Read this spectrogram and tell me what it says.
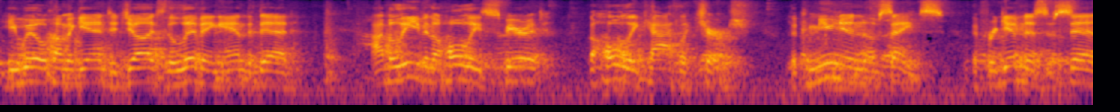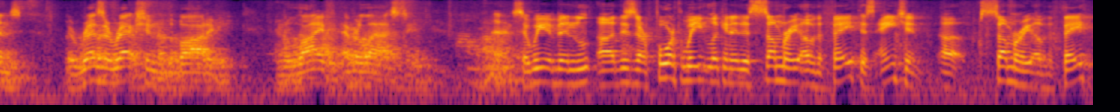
He will come again to judge the living and the dead. I believe in the Holy Spirit, the Holy Catholic Church, the communion of saints, the forgiveness of sins, the resurrection of the body, and the life everlasting. And so we have been, uh, this is our fourth week looking at this summary of the faith, this ancient uh, summary of the faith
